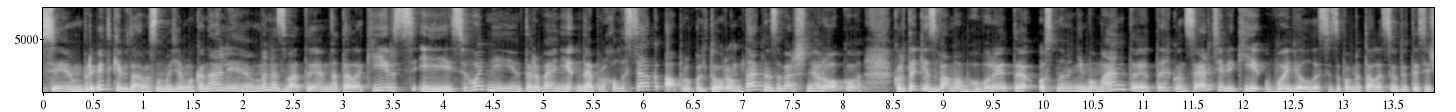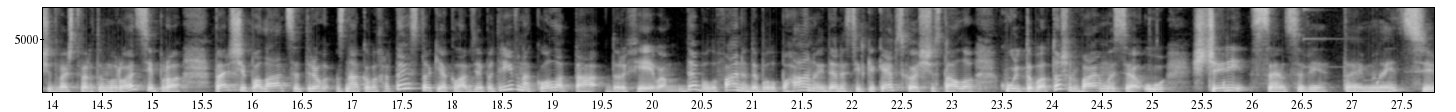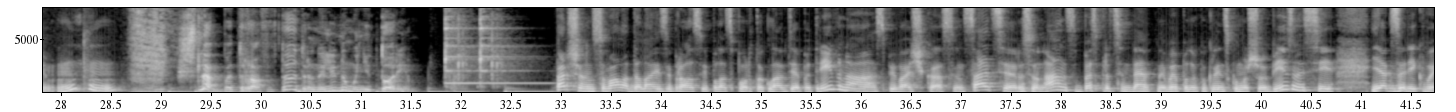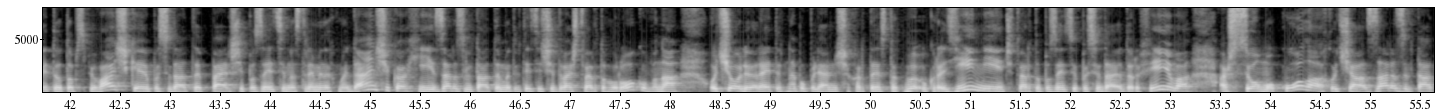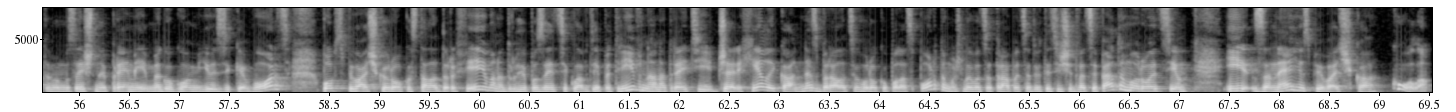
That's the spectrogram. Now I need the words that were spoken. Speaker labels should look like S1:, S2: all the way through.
S1: Усім привітки, вітаю вас на моєму каналі. Мене звати Натала Кірс, і сьогодні інтервені не про холостяк, а про культуру. Так, на завершення року крутить із вами обговорити основні моменти тих концертів, які виділилися, запам'яталися у 2024 році. Про перші палаци трьох знакових артисток, як Клавдія Петрівна, Кола та Дорофєєва, де було файно, де було погано, і де настільки кепсько, що стало культово. Тож рваємося у щирі сенсові таємниці.
S2: Шлях би трафив той адреналін моніторі.
S1: Перше анонсувала, дала і зібрала свій палац спорту Клавдія Петрівна, співачка сенсація, резонанс, безпрецедентний випадок в українському шоу-бізнесі. Як за рік вийти у топ співачки, посідати перші позиції на стримінних майданчиках. І за результатами 2024 року вона очолює рейтинг найпопулярніших артисток в Україні. Четверту позицію посідає Дорофєєва, аж сьому кола. Хоча за результатами музичної премії Megogo Music Awards поп-співачкою року стала Дорофєєва, на другій позиції Клавдія Петрівна, на третій Джері Хейл, яка не збирала цього року пала спорту. Можливо, це трапиться у 2025 році. І за нею співачка Кола.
